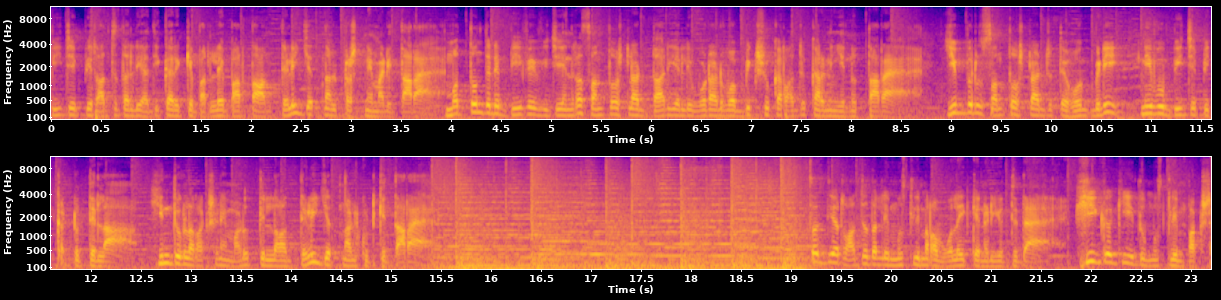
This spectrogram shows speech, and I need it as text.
ಬಿಜೆಪಿ ರಾಜ್ಯದಲ್ಲಿ ಅಧಿಕಾರಕ್ಕೆ ಬರಲೇಬಾರ್ದಾ ಅಂತೇಳಿ ಯತ್ನಾಳ್ ಪ್ರಶ್ನೆ ಮಾಡಿದ್ದಾರೆ. ಮತ್ತೊಂದೆಡೆ ಬಿ ವೈ ವಿಜಯೇಂದ್ರ ಸಂತೋಷ್ ಲಾಡ್ ದಾರಿಯಲ್ಲಿ ಓಡಾಡುವ ಭಿಕ್ಷುಕ ರಾಜಕಾರಣಿ ಎನ್ನುತ್ತಾರೆ. ಇಬ್ಬರು ಸಂತೋಷ್ ಲಾಡ್ ಜೊತೆ ಹೋಗ್ಬಿಡಿ, ನೀವು ಬಿಜೆಪಿ ಕಟ್ಟುತ್ತಿಲ್ಲ. ಹಿಂದೂಗಳ ರಕ್ಷಣೆ ಮಾಡುತ್ತಿಲ್ಲ ಅಂತೇಳಿ ಯತ್ನಾಳ್ ಕುಟ್ಕಿದ್ದಾರೆ. ಸದ್ಯ ರಾಜ್ಯದಲ್ಲಿ ಮುಸ್ಲಿಮರ ಓಲೈಕೆ ನಡೆಯುತ್ತಿದೆ. ಹೀಗಾಗಿ ಇದು ಮುಸ್ಲಿಂ ಪಕ್ಷ.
